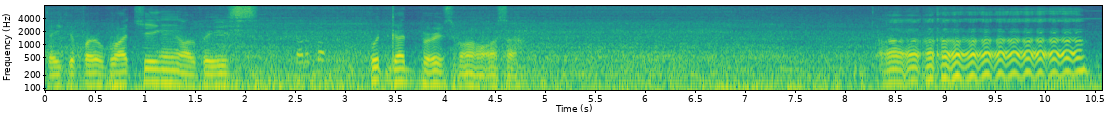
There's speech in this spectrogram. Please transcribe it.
Thank you for watching. Always put God first mga kosa. Ah, ah, ah, ah, ah, ah, ah, ah, ah,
